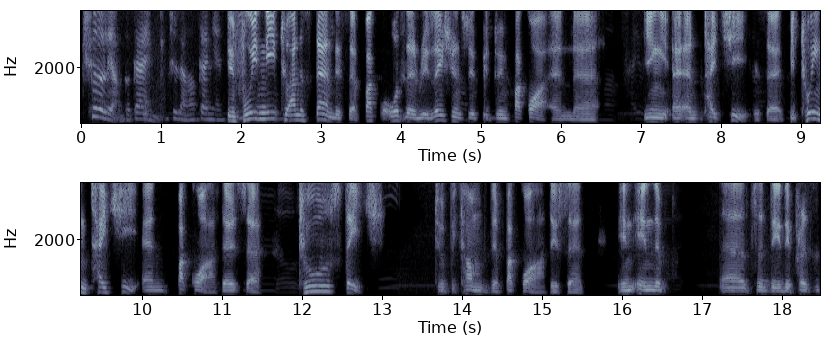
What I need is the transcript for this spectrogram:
缺了两个概念。这两个概念， If we need to understand this uh, Bagua, what the relationship between Bagua and uh, Yin and Tai Chi is uh, between Tai Chi and Bagua, there's a two stage to become the Bagua. This uh, in in the uh, so the the pres-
